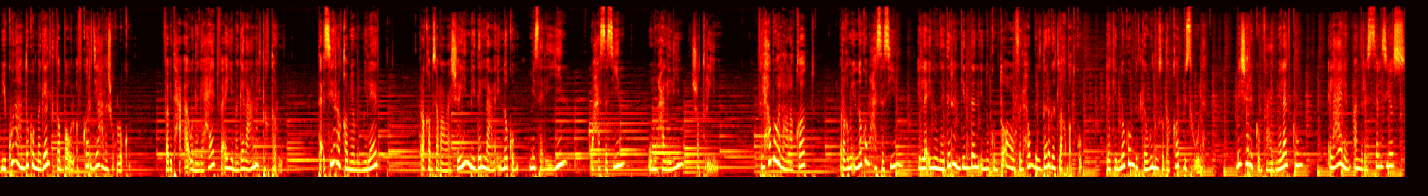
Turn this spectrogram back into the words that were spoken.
بيكون عندكم مجال تطبقوا الأفكار دي على شغلكم. فبتحققوا نجاحات في أي مجال عمل تختاروه. تأثير رقم يوم الميلاد رقم 27 بيدل على إنكم مثاليين وحساسين ومحللين شاطرين. في الحب والعلاقات رغم إنكم حساسين إلا إنه نادرا جدا إنكم تقعوا في الحب لدرجة تلخبطكم لكنكم بتكونوا صداقات بسهولة. بيشارككم في عيد ميلادكم العالم أندريس سيلزيوس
